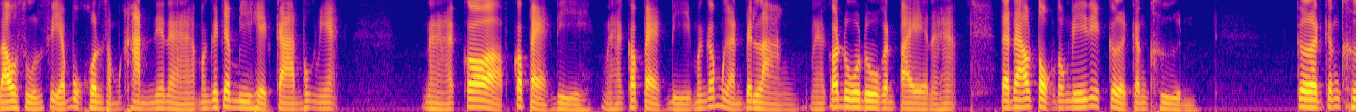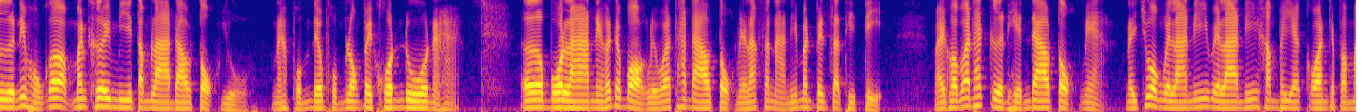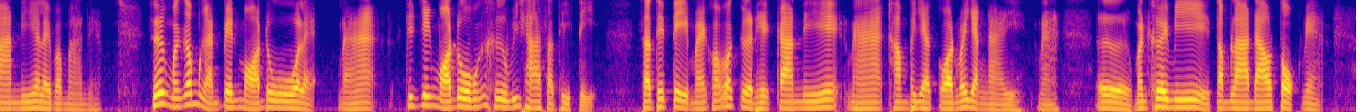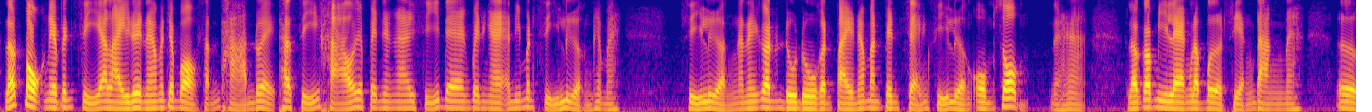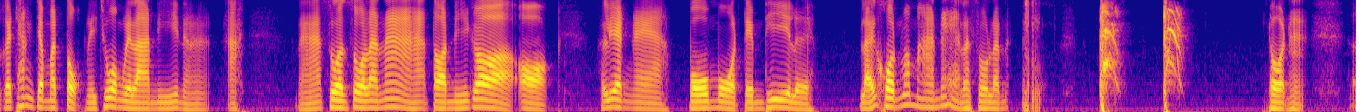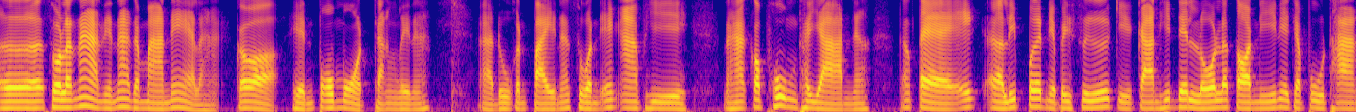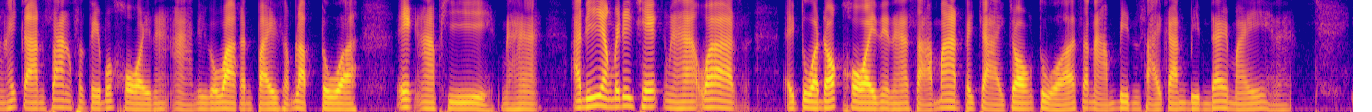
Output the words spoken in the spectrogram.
เราสูญเสียบุคคลสำคัญเนี่ยนะมันก็จะมีเหตุการณ์พวกเนี้ย นะฮะก็ก็แปลกดีนะฮะก็แปลกดีมันก็เหมือนเป็นลางนะะก็ดูดูกันไปนะฮะแต่ดาวตกตรงนี้นี่เกิดกลางคืน เกิดกลางคืนนี่ผมก็มันเคยมีตำราดาวตกอยู่นะผมเดี๋ยวผมลองไปค้นดูนะฮะเออโบราณเนี่ยเขาจะบอกเลยว่าถ้าดาวตกในลักษณะนี้มันเป็นสถิติ หมายความว่าถ้าเกิดเห็นดาวตกเนี่ยในช่วงเวลานี้เวลานี้คำพยากรณ์จะประมาณนี้อะไรประมาณเนี้ยซึ่งมันก็เหมือนเป็นหมอดูแหละนะฮะจริงๆ หมอดูมันก็คือวิชาสถิติ สถิติหมายความว่าเกิดเหตุการณ์นี้นะฮะคำพยากรณ์ว่าอย่างไงนะเออมันเคยมีตำราดาวตกเนี่ยแล้วตกเนี่ยเป็นสีอะไรด้วยนะ มันจะบอกสันฐานด้วย ถ้าสีขาวจะเป็นยังไงสีแดงเป็นไง อันนี้มันสีเหลืองใช่ไหมสีเหลือง อันนี้ก็ดูดูกันไปนะมันเป็นแสงสีเหลืองอมส้มนะฮะแล้วก็มีแรงระเบิดเสียงดังนะเออก็ช่างจะมาตกในช่วงเวลานี้นะอะนะฮะส่วนโซลาร่าฮะตอนนี้ก็ออกเขาเรียกไงโปรโมทเต็มที่เลย หลายคนว่ามาแน่ละโซลาร่าโทษฮะ เออโซลาร่าเนี่ยน่าจะมาแน่ละฮะ ก็เห็นโปรโมทจังเลยนะ อ่าดูกันไปนะ ส่วน XRP นะฮะ ก็พุ่งทะยานนะตั้งแต่ X เอ่อ Ripple เนี่ยไปซื้อกิจการ Hidden Loan แล้วตอนนี้เนี่ยจะปูทางให้การสร้าง Stable Coin นะ อ่า นี่ก็ว่ากันไปสำหรับตัว XRP นะฮะ อันนี้ยังไม่ได้เช็คนะฮะว่า ไอตัวด็อกคอยเนี่ยนะฮะสามารถไปจ่ายจองตั๋วสนามบินสายการบินได้ไหมนะ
